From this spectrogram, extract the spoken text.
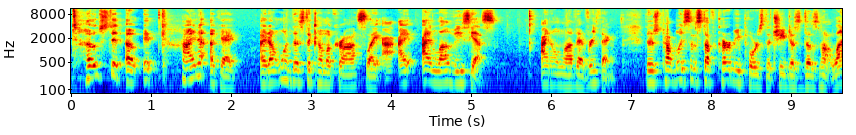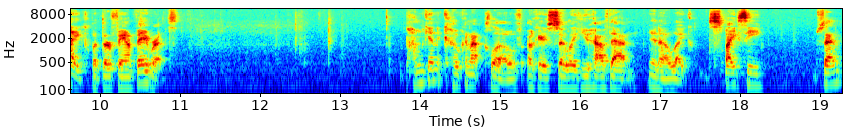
toasted oak, it kind of, okay, I don't want this to come across like, I, I, I love VCS. I don't love everything. There's probably some stuff Kirby pours that she just does not like, but they're fan favorites. Pumpkin coconut clove. Okay, so like you have that, you know, like spicy scent.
